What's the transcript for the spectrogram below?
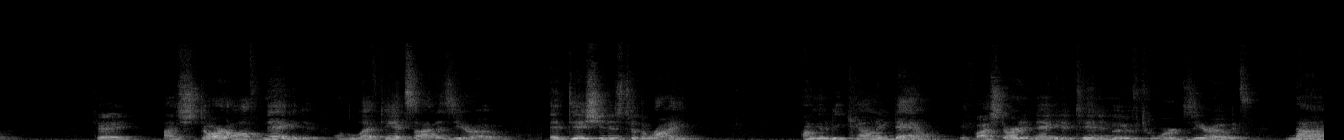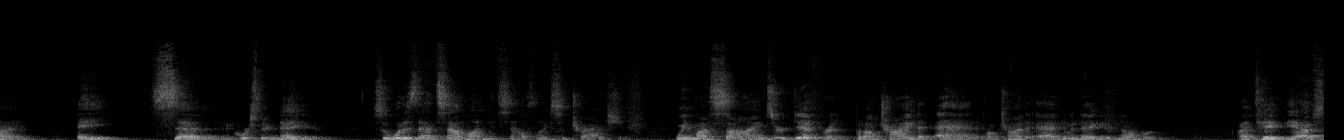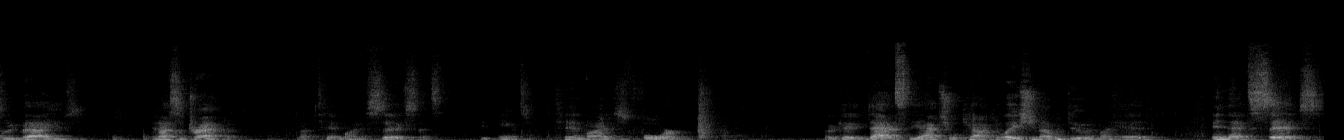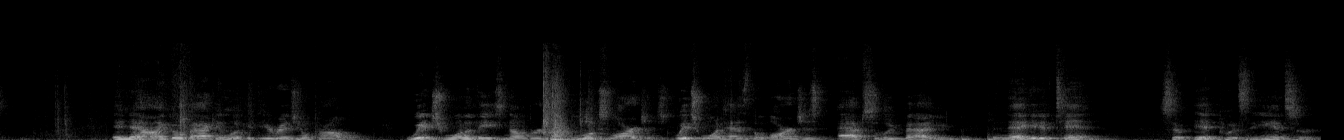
Okay, I start off negative on the left-hand side of 0. Addition is to the right. I'm going to be counting down. If I start at negative 10 and move towards 0, it's 9, 8, 7, and of course they're negative. So what does that sound like? It sounds like subtraction. When my signs are different, but I'm trying to add, if I'm trying to add to a negative number, I take the absolute values and I subtract them. Not 10 minus 6, that's the answer. 10 minus 4. Okay, that's the actual calculation I would do in my head. And that's 6. And now I go back and look at the original problem. Which one of these numbers looks largest? Which one has the largest absolute value? The negative 10. So it puts the answer,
